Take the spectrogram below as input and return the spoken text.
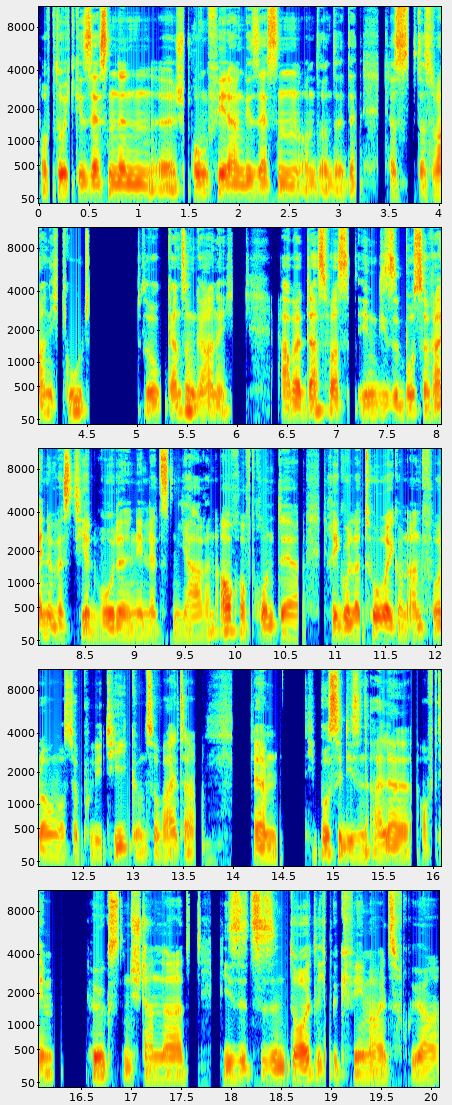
auf durchgesessenen äh, Sprungfedern gesessen und, und äh, das, das war nicht gut. So ganz und gar nicht. Aber das, was in diese Busse rein investiert wurde in den letzten Jahren, auch aufgrund der Regulatorik und Anforderungen aus der Politik und so weiter, ähm, die Busse, die sind alle auf dem höchsten Standard. Die Sitze sind deutlich bequemer als früher.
